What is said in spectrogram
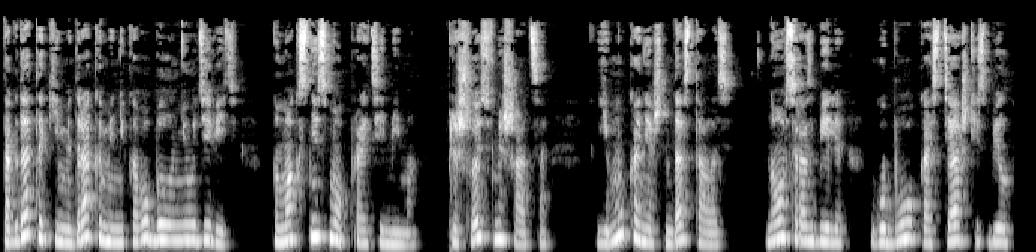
Тогда такими драками никого было не удивить, но Макс не смог пройти мимо. Пришлось вмешаться. Ему, конечно, досталось. Нос разбили, губу, костяшки сбил,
